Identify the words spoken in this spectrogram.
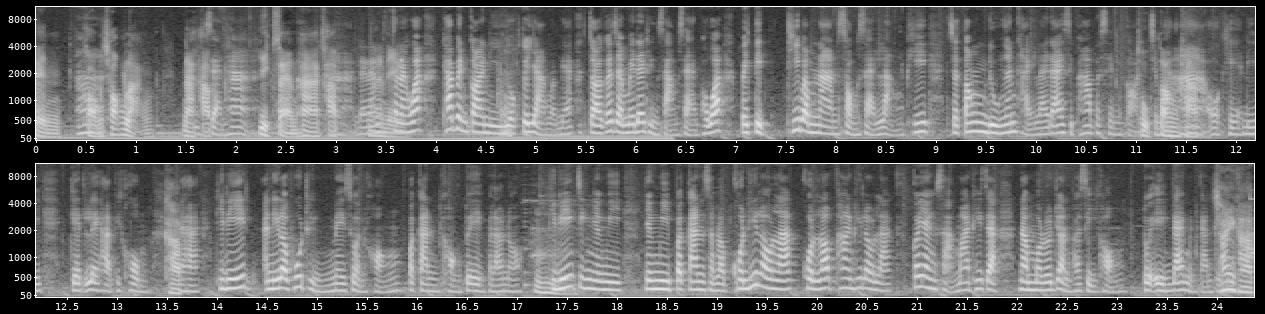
15%ของช่องหลังนะครับแสนห้าอีกแสนห้าครับอ่าดังนั้นเองแสดงว่าถ้าเป็นกรณียกตัวอย่างแบบเนี้ยจอยก็จะไม่ได้ถึง 3 0 0 0 0 0เพราะว่าไปติดที่บำนาญ2 0 0 0 0 0หลังที่จะต้องดูเงื่อนไขรายได้ 15%ก่อนถูกใช่ไหมต้องครับาโอเค อันนี้เก็ตเลยค่ะพี่คมครับนะคะทีนี้อันนี้เราพูดถึงในส่วนของประกันของตัวเองไปแล้วเนาะอืมทีนี้จริงๆยังมียังมีประกันสำหรับคนที่เรารักคนรอบข้างที่เรารัก ก็ยังสามารถที่จะนำมาลดหย่อนภาษีของตัวเองได้เหมือนกันถูกไหมใช่ครับะใช่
